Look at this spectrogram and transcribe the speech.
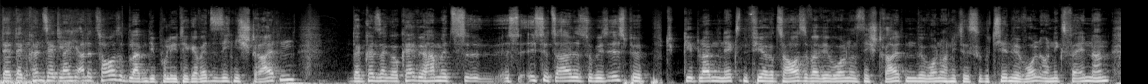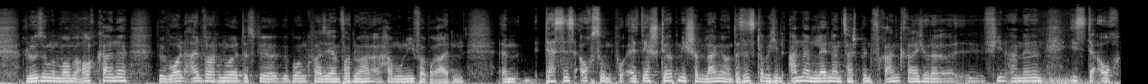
da, dann können sie ja gleich alle zu Hause bleiben, die Politiker. Wenn sie sich nicht streiten, dann können sie sagen, okay, wir haben jetzt, äh, es ist jetzt alles so, wie es ist, wir bleiben die nächsten vier Jahre zu Hause, weil wir wollen uns nicht streiten, wir wollen auch nicht diskutieren, wir wollen auch nichts verändern. Lösungen wollen wir auch keine. Wir wollen einfach nur, dass wir, wir wollen quasi einfach nur Ha- Harmonie verbreiten. Ähm, das ist auch so ein also der stört mich schon lange und das ist, glaube ich, in anderen Ländern, zum Beispiel in Frankreich oder äh, vielen anderen Ländern, ist da auch,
